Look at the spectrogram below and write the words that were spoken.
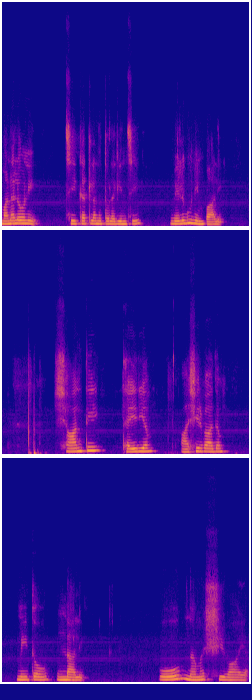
మనలోని చీకట్లను తొలగించి వెలుగు నింపాలి. శాంతి ధైర్యం ఆశీర్వాదం మీతో ఉండాలి. ఓం నమ శివాయ.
